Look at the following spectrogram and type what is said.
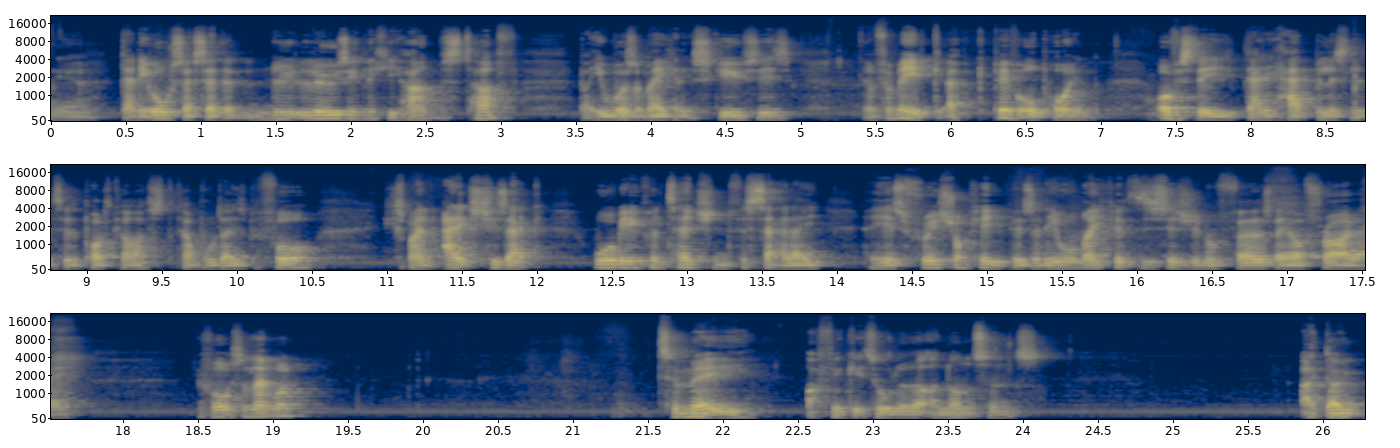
yeah. Danny also said that losing Nicky Hunt was tough, but he wasn't making excuses. And for me, a pivotal point. Obviously, Danny had been listening to the podcast a couple of days before. He explained Alex Cisak will be in contention for Saturday, and he has three strong keepers, and he will make a decision on Thursday or Friday. Your thoughts on that one? to me, I think it's all a lot of nonsense. I don't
